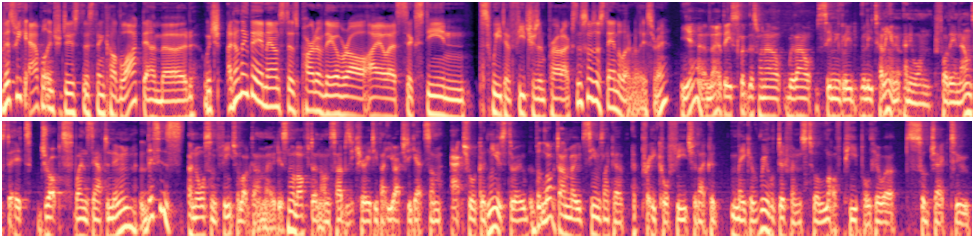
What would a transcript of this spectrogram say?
this week, Apple introduced this thing called Lockdown Mode, which I don't think they announced as part of the overall iOS 16 suite of features and products. This was a standalone release, right? Yeah, no, they slipped this one out without seemingly really telling anyone before they announced it. It dropped Wednesday afternoon. This is an awesome feature, Lockdown Mode. It's not often on cybersecurity that you actually get some actual good news through, but Lockdown Mode seems like a, a pretty cool feature that could make a real difference to a lot of people who are subject to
